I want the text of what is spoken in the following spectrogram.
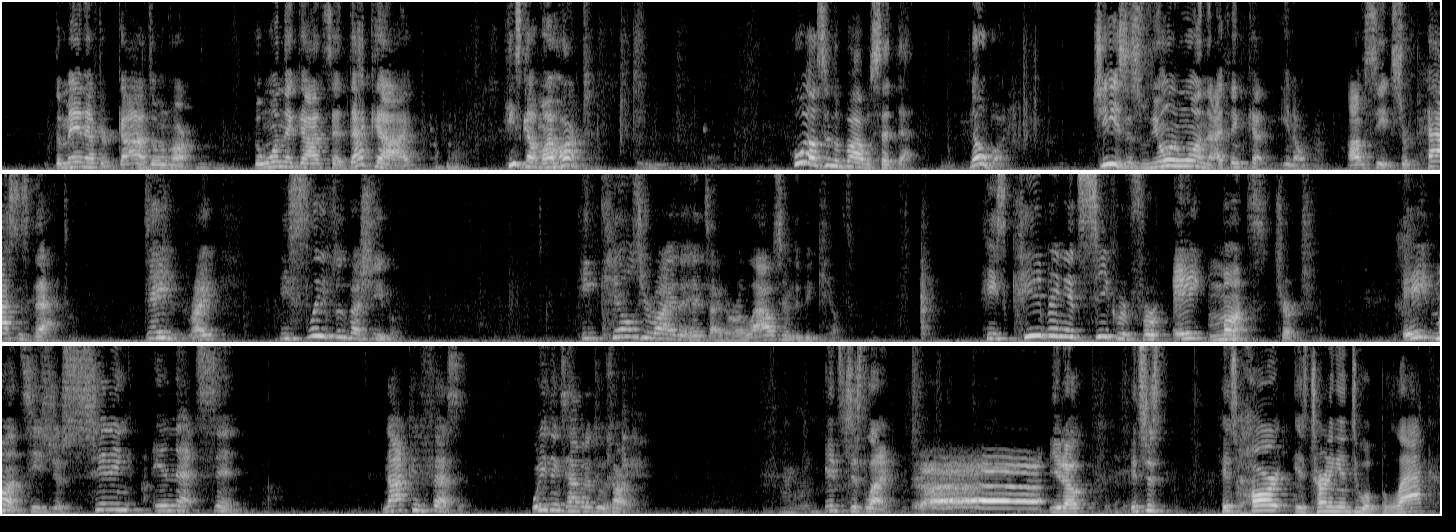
the man after God's own heart. The one that God said, that guy, he's got my heart. Who else in the Bible said that? Nobody. Jesus was the only one that I think, got, you know, obviously surpasses that. David, right? He sleeps with Bathsheba. He kills Uriah the Hittite or allows him to be killed. He's keeping it secret for eight months, church. Eight months he's just sitting in that sin, not confessing. What do you think's happening to his heart? It's just like, ah! you know, it's just his heart is turning into a black,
